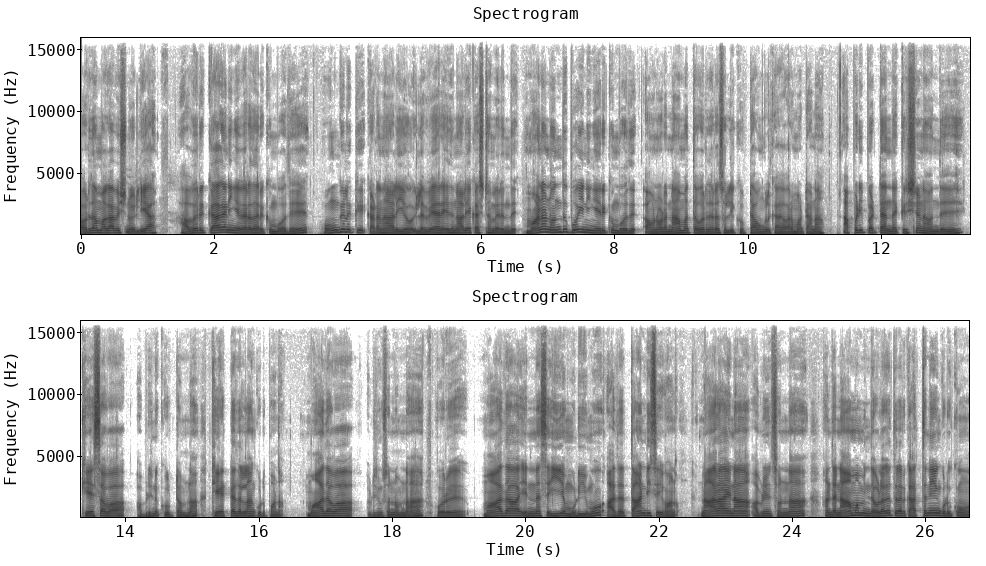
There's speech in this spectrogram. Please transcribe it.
அவர் தான் மகாவிஷ்ணு இல்லையா? அவருக்காக நீங்கள் விரதம் இருக்கும்போது உங்களுக்கு கடனாலேயோ இல்லை வேறு எதுனாலேயோ கஷ்டம் இருந்து மனம் நொந்து போய் நீங்கள் இருக்கும்போது அவனோட நாமத்தை ஒரு தடவை சொல்லி கூப்பிட்டா உங்களுக்காக வரமாட்டானா? அப்படிப்பட்ட அந்த கிருஷ்ணனை வந்து கேசவா அப்படின்னு கூப்பிட்டோம்னா கேட்டதெல்லாம் கொடுப்பானா மாதவா அப்படின்னு சொன்னோம்னா ஒரு மாதா என்ன செய்ய முடியுமோ அதை தாண்டி செய்வானாம். நாராயணா அப்படின்னு சொன்னால் அந்த நாமம் இந்த உலகத்தில் இருக்க அத்தனையும் கொடுக்கும்.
